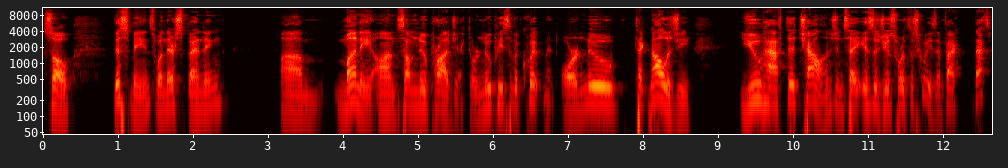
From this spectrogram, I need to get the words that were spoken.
so this means when they're spending um, money on some new project or new piece of equipment or new technology, you have to challenge and say, is the juice worth the squeeze? In fact, that's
